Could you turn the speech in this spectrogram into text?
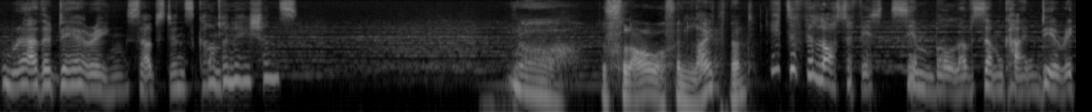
rather daring substance combinations. Ah, the flower of enlightenment? It's a philosophist symbol of some kind, dearie.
